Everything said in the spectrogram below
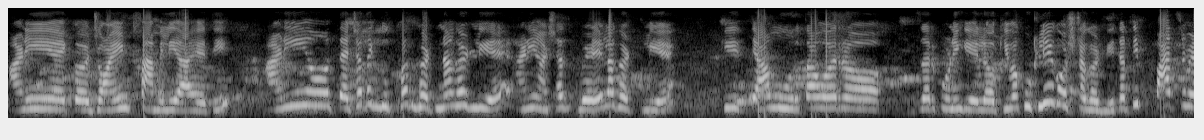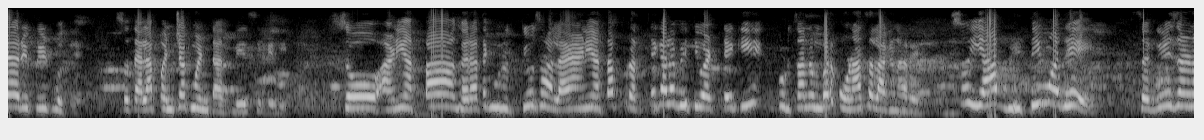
आणि एक जॉईंट फॅमिली आहे ती. आणि त्याच्यात एक दुःखद घटना घडली आहे आणि अशाच वेळेला घडली आहे की त्या मुहूर्तावर जर कोणी गेलं किंवा कुठलीही गोष्ट घडली तर ती पाच वेळा रिपीट होते. सो त्याला पंचक म्हणतात बेसिकली सो आणि आता घरात एक मृत्यू झालाय आणि आता प्रत्येकाला भीती वाटते की पुढचा नंबर कोणाचा लागणार आहे. सो या भीतीमध्ये सगळीजण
